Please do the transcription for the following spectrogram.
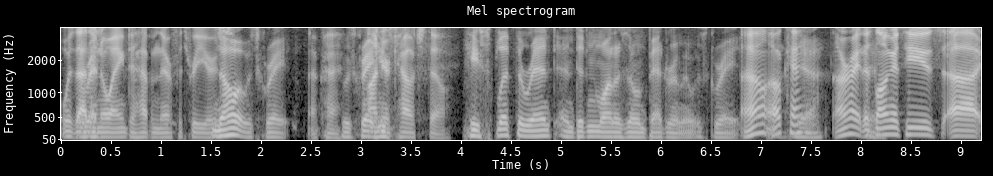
Was that rest- annoying to have him there for three years? no, it was great. Okay. it was great. On your couch, though. He split the rent and didn't want his own bedroom. It was great. Oh, okay. Yeah. All right. As Yeah. long as he's uh,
